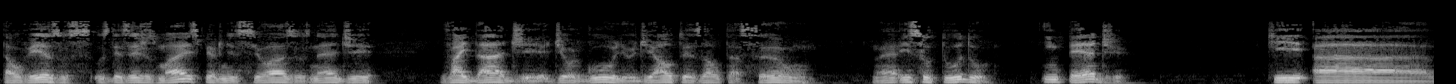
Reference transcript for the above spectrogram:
talvez os, os, desejos mais perniciosos, né, de vaidade, de orgulho, de autoexaltação, né, isso tudo impede que a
